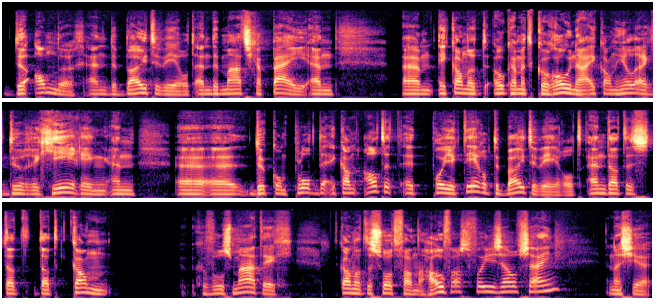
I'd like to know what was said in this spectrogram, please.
de ander en de buitenwereld en de maatschappij. En ehm, ik kan het ook met corona. Ik kan heel erg de regering en eh, eh, de complot. ik kan altijd het projecteren op de buitenwereld. En dat, is, dat, dat kan gevoelsmatig kan het een soort van houvast voor jezelf zijn. En als, je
